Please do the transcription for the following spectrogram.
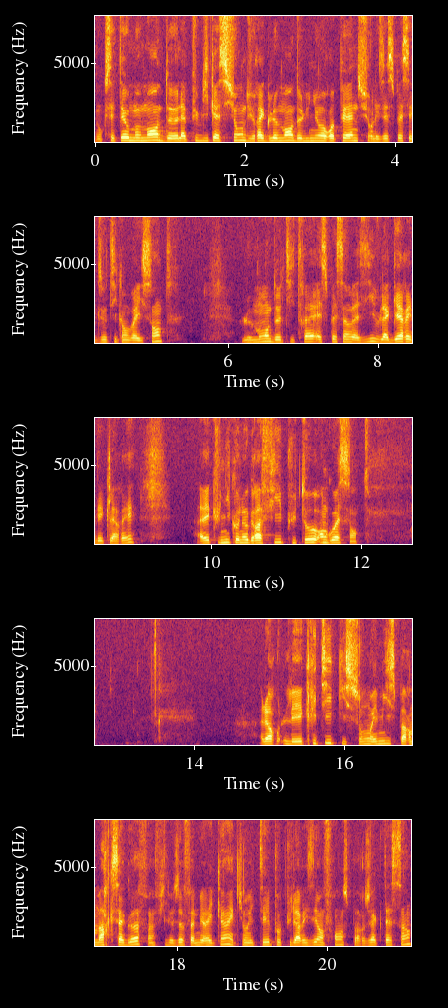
Donc c'était au moment de la publication du règlement de l'Union européenne sur les espèces exotiques envahissantes. Le Monde titrait Espèces invasives, la guerre est déclarée, avec une iconographie plutôt angoissante. Alors, les critiques qui sont émises par Marc Sagoff, un philosophe américain, et qui ont été popularisées en France par Jacques Tassin,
